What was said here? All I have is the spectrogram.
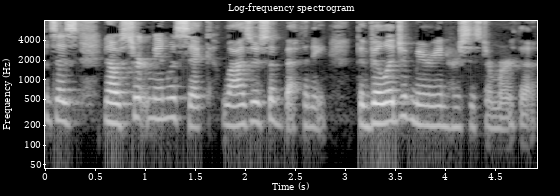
It says, Now a certain man was sick, Lazarus of Bethany, the village of Mary and her sister Martha.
